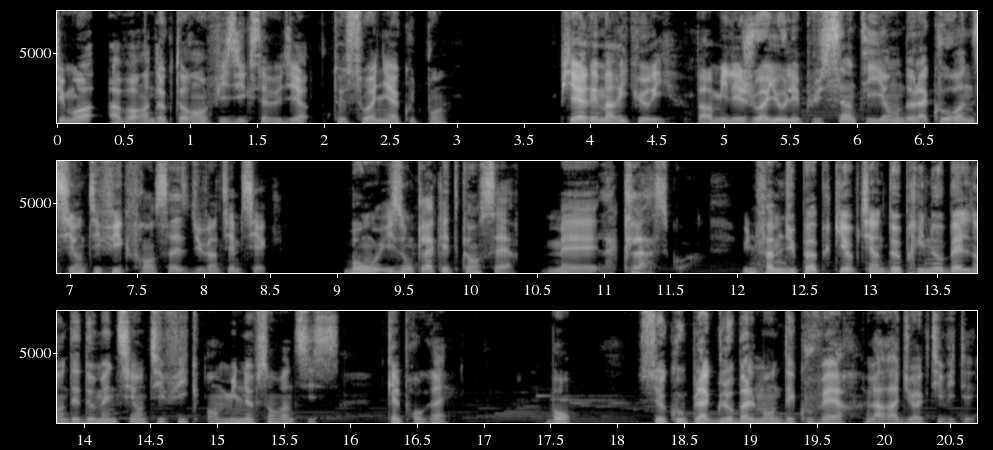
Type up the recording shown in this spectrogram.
Chez moi, avoir un doctorat en physique, ça veut dire te soigner à coups de poing. Pierre et Marie Curie, parmi les joyaux les plus scintillants de la couronne scientifique française du XXe siècle. Bon, ils ont claqué de cancer, mais la classe quoi. Une femme du peuple qui obtient deux prix Nobel dans des domaines scientifiques en 1926. Quel progrès. Bon, ce couple a globalement découvert la radioactivité.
